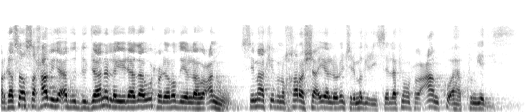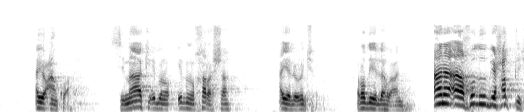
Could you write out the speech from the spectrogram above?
markaasaa saxaabiga abuu dujaana la yidhahdaa wuxuu ihi radia allaahu canhu simaak ibnu kharasha ayaa la odhan jiray magaciisa laakiin wuxuu caan ku ahaa kunyadiis. Ayuu caan ku ahaa. Simaak ibnu kharasha ayaa la odhan jiray radia allaahu canhu. Ana aakhuduhu bixaqih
